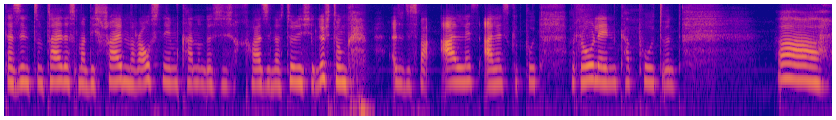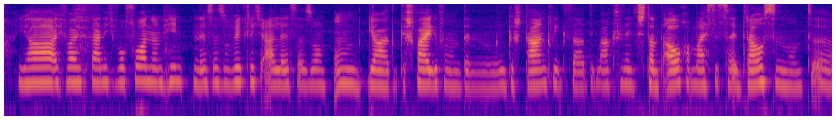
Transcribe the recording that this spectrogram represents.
da sind zum Teil, dass man die Scheiben rausnehmen kann und das ist quasi natürliche Lüftung. Also das war alles, alles kaputt. Rollläden kaputt und Ah, ja, ich weiß gar nicht, wo vorne und hinten ist. Also wirklich alles. Also, und ja, geschweige von dem Gestank, wie gesagt, die Maklerin stand auch am meisten Zeit draußen und äh,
